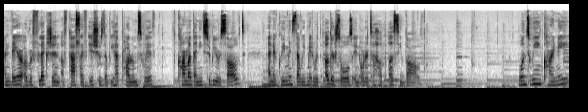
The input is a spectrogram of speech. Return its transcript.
and they are a reflection of past life issues that we had problems with, karma that needs to be resolved, and agreements that we made with other souls in order to help us evolve. Once we incarnate,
